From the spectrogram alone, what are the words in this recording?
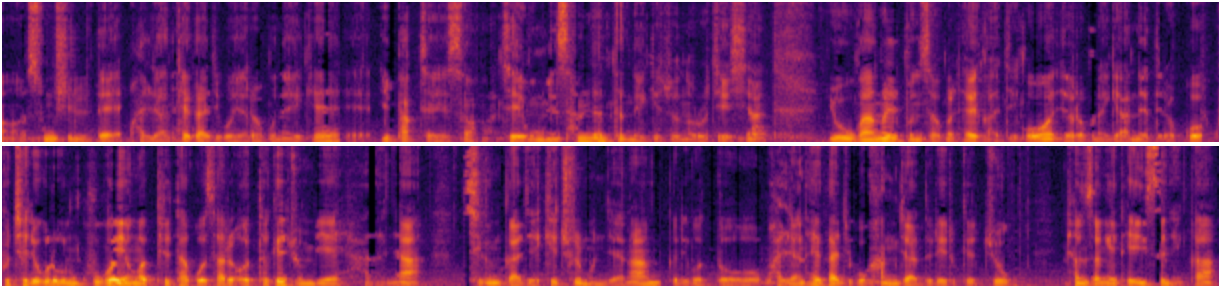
어, 숭실대 관련해가지고 여러분에게 입학처에서 재국민 3년 특례 기준으로 제시한 요강을 분석을 해가지고 여러분에게 안내드렸고 구체적으로 그럼 국어 영어 필탁고사를 어떻게 준비해야 하느냐 지금까지의 기출문제랑 그리고 또 관련해가지고 강좌들이 이렇게 쭉 편성이 돼 있으니까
